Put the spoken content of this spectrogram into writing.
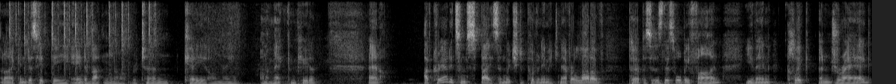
and I can just hit the enter button or return key on the on a Mac computer. And I've created some space in which to put an image. Now, for a lot of purposes, this will be fine. You then click and drag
